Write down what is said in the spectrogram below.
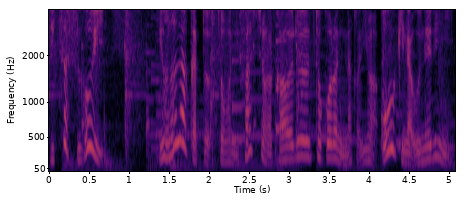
実はすごい世の中とともにファッションが変わるところになんか今大きなうねりに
